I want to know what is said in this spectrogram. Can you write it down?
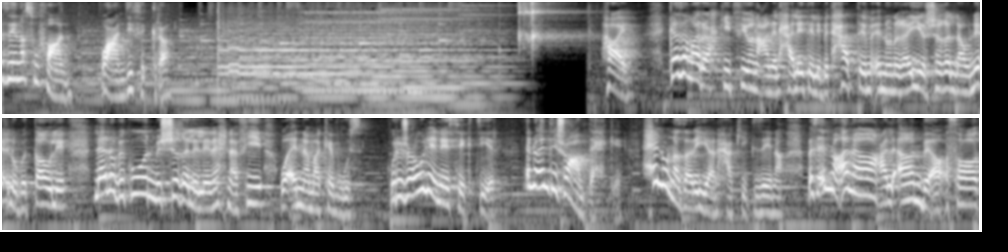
زينة صوفان وعندي فكرة. هاي كذا مرة حكيت فيهم عن الحالات اللي بتحتم إنه نغير شغلنا ونقلب الطاولة لأنه بيكون مش شغل اللي نحن فيه وإنما كابوس. ورجعوا لي ناس كتير. إنه أنت شو عم تحكي؟ حلو نظريا حكيك زينة بس إنه أنا علقان بأقساط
